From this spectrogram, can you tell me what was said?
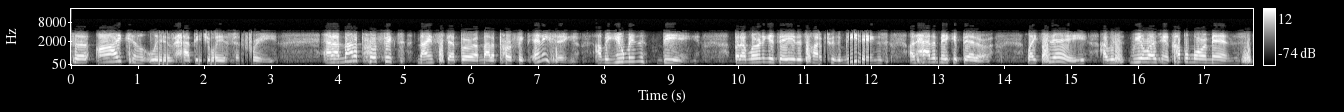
so that I can live happy, joyous, and free. And I'm not a perfect ninth stepper. I'm not a perfect anything. I'm a human being. But I'm learning a day at a time through the meetings on how to make it better. Like today, I was realizing a couple more amends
